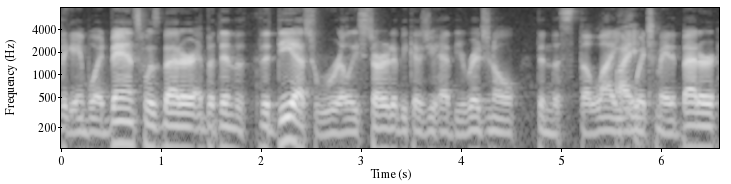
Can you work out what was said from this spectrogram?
the Game Boy Advance was better, but then the, the DS really started it because you had the original, then the the Lite, Right. which made it better.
